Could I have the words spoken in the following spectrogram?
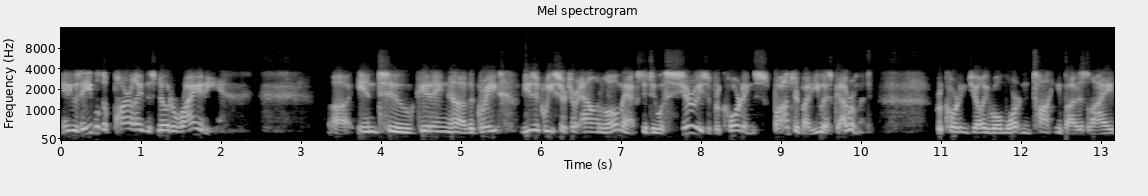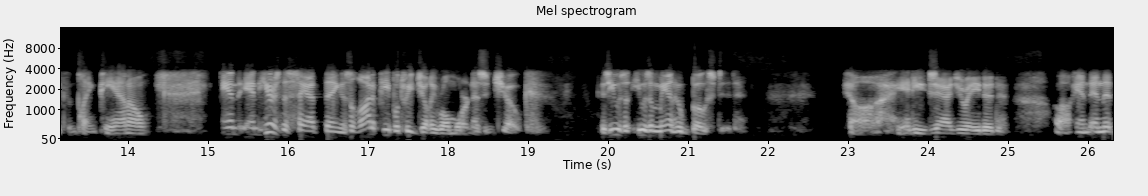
And he was able to parlay this notoriety uh, into getting uh, the great music researcher Alan Lomax to do a series of recordings sponsored by the U.S. government, recording Jelly Roll Morton talking about his life and playing piano. And and here's the sad thing: is a lot of people treat Jelly Roll Morton as a joke because he was a, he was a man who boasted, uh, and he exaggerated uh, and and that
